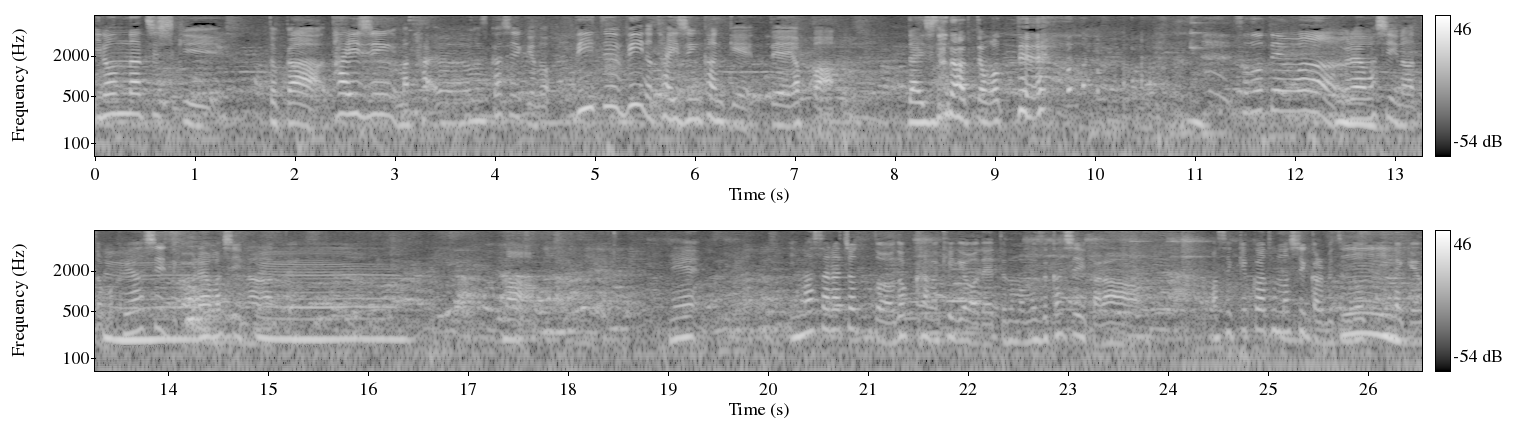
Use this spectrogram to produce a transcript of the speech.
いろんな知識とか対人、まあ、難しいけど B2B の対人関係ってやっぱ大事だなって思って。その点は羨ましいなって思う、うん悔しいっていうか羨ましいなって、まあね。今更ちょっとどっかの企業でっていうのも難しいから、まあ、接客は楽しいから別にいいんだけど、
